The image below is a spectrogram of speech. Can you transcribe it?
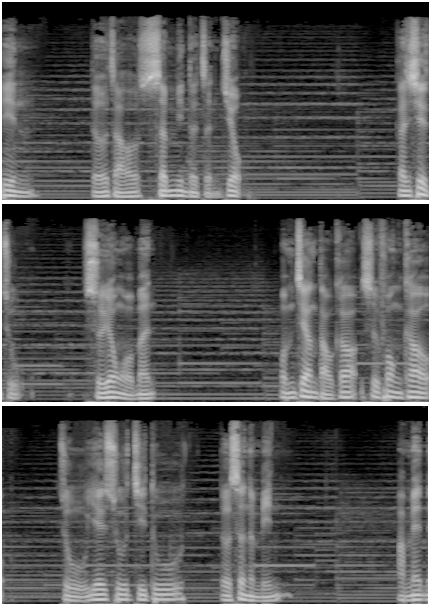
并得着生命的拯救。感谢主使用我们，我们这样祷告是奉靠主耶稣基督得胜的名，阿门。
